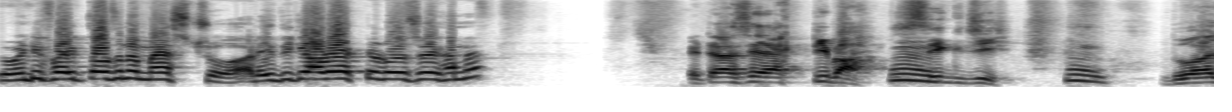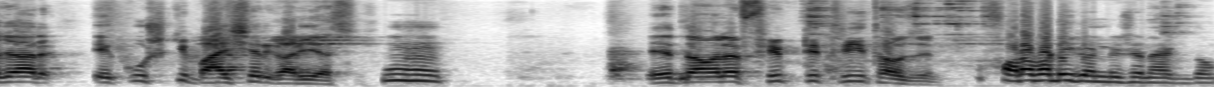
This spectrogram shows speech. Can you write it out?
twenty five thousand Maestro আর এদিকে আরও একটা রয়েছে এখানে? এটা আছে অ্যাক্টিভা সিক্স জি দু হাজার একুশ কি বাইশের গাড়ি আছে? এর দাম হলো ফিফটি থ্রি থাউজেন্ড ফাটাফাটি কন্ডিশন একদম।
